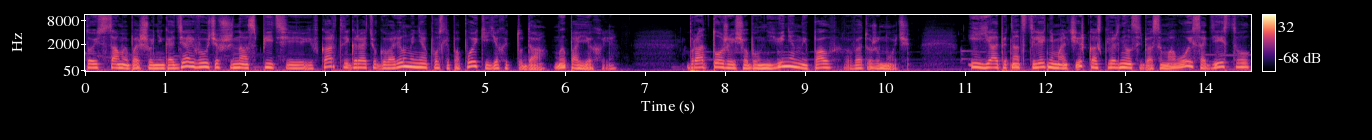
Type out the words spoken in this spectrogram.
то есть самый большой негодяй, выучивший нас пить и в карты играть, уговорил меня после попойки ехать туда. Мы поехали. Брат тоже еще был невинен и пал в эту же ночь. И я, 15-летний мальчишка, осквернил себя самого и содействовал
